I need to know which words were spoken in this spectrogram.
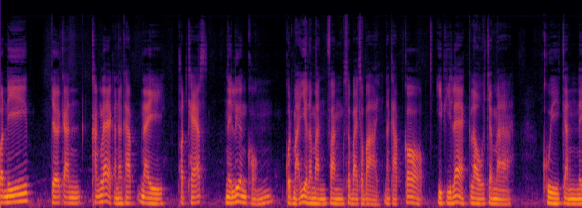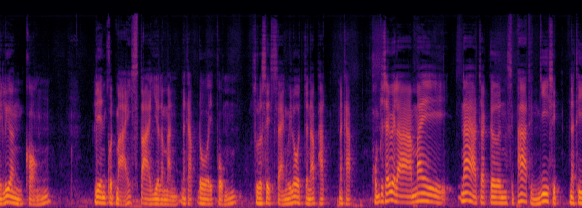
วันนี้เจอกันครั้งแรกนะครับในพอดแคสต์ในเรื่องของกฎหมายเยอรมันฟังสบายๆนะครับ ก็ EP แรกเราจะมาคุยกันในเรื่องของเรียนกฎหมายสไตล์เยอรมันนะครับ โดยผม สุรสิทธิ์แสงวิโรจน์จนพัฒน์นะครับ ผมจะใช้เวลาไม่น่าจะเกิน 15-20นาที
